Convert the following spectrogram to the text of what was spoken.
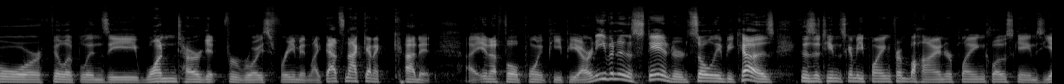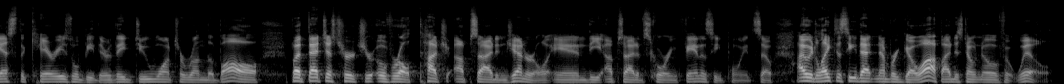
for Philip Lindsay, one target for Royce Freeman. Like that's not going to cut it uh, in a full point PPR, and even in a standard, solely because this is a team that's going to be playing from behind or playing close games. Yes, the carries will be there. They do want to run the ball, but that just hurts your overall touch upside in general and the upside of scoring fantasy points. So I would like to see that number go up. I just don't know if it will.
